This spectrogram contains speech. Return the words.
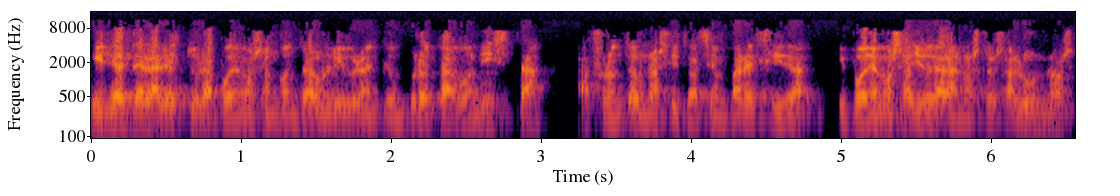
y desde la lectura podemos encontrar un libro en que un protagonista afronta una situación parecida y podemos ayudar a nuestros alumnos,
